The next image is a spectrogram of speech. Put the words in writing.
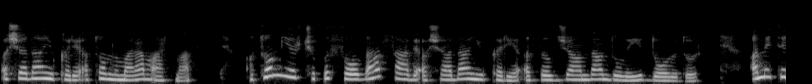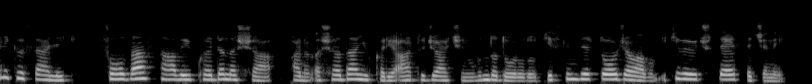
aşağıdan yukarıya atom numaram artmaz. Atom yarıçapı soldan sağa ve aşağıdan yukarıya azalacağından dolayı doğrudur. Ametalik özellik soldan sağa ve yukarıdan aşağı, pardon aşağıdan yukarıya artacağı için bunda doğruluğu kesindir. Doğru cevabım 2 ve 3 D seçeneği.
